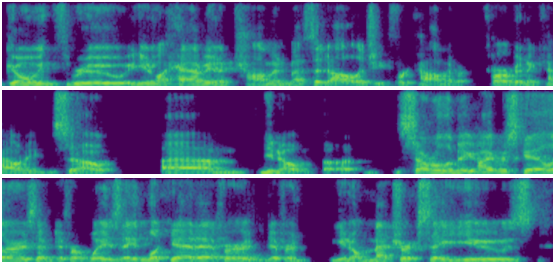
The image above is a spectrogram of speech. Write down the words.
going through, you know, having a common methodology for common carbon accounting. So, um, you know, uh, several of the big hyperscalers have different ways they look at it for different, you know, metrics they use.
